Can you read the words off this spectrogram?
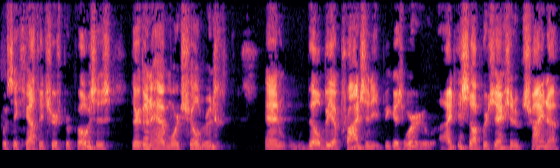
which the Catholic Church proposes, they're going to have more children and there'll be a progeny because we're I just saw a projection of China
